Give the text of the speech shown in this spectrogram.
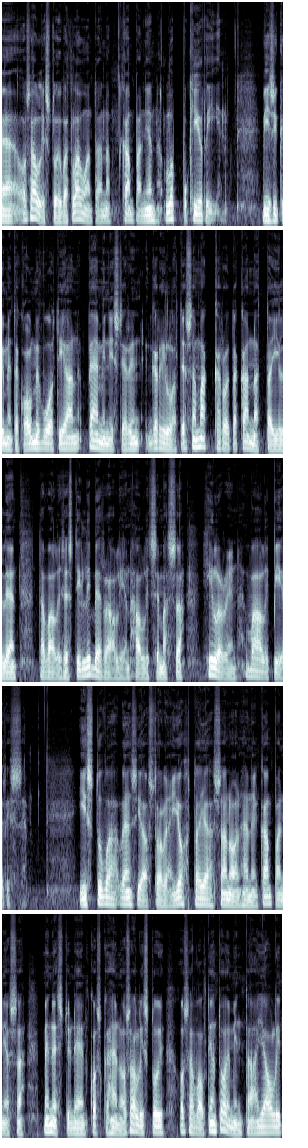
äh, osallistuivat lauantaina kampanjan loppukiriin. 53-vuotiaan pääministerin grillatessa makkaroita kannattajilleen tavallisesti liberaalien hallitsemassa Hillaryn vaalipiirissä. Istuva Länsi-Australian johtaja sanoi hänen kampanjassa menestyneen, koska hän osallistui osavaltion toimintaan ja oli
